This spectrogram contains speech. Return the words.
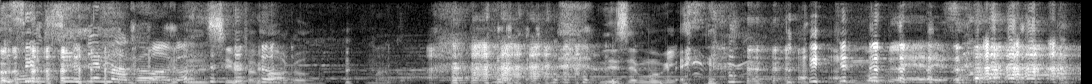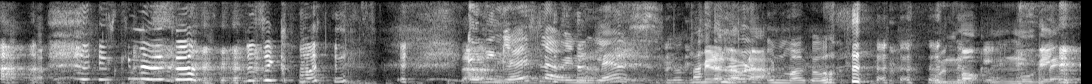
Un simple mago. Mago. Un simple muggle. Dice mugle. ¿Qué mugle eres? es que no sé cómo, no sé cómo En inglés, la en inglés. No pasa Mira, nada. Laura. Un mago. Un, mo- un mugle.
